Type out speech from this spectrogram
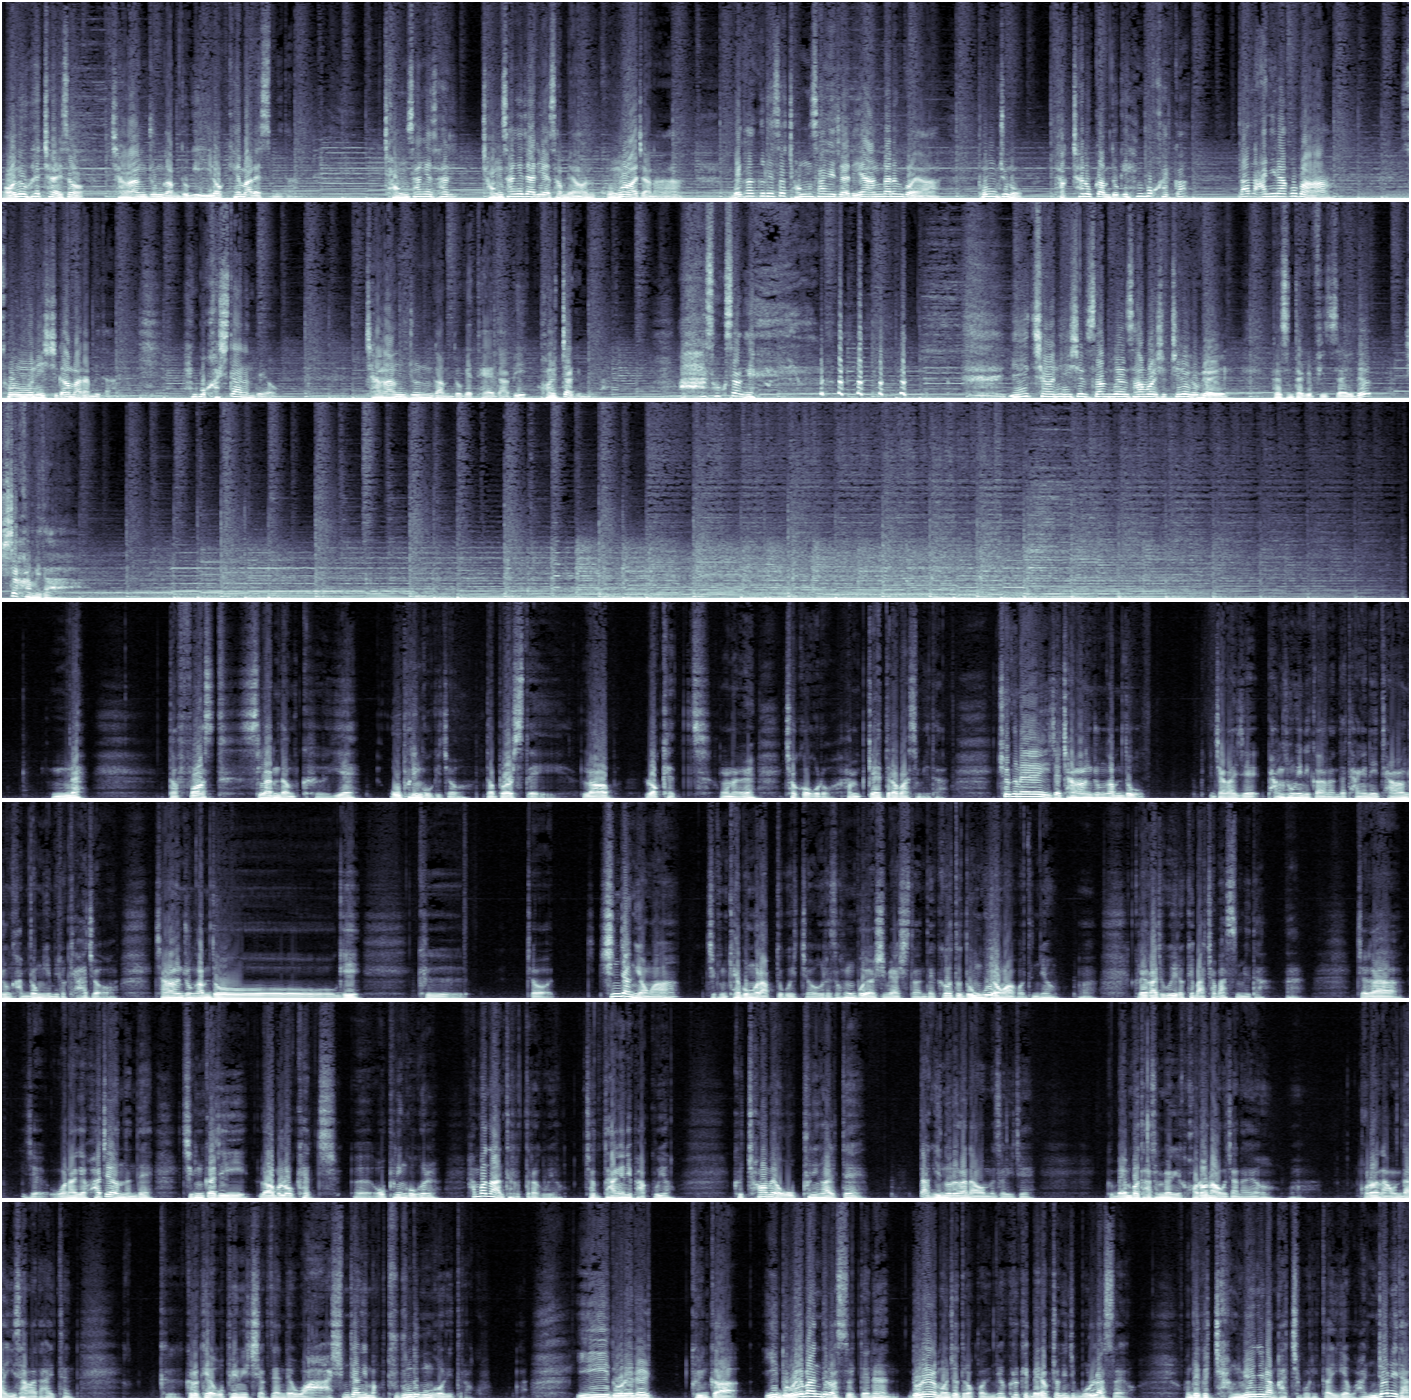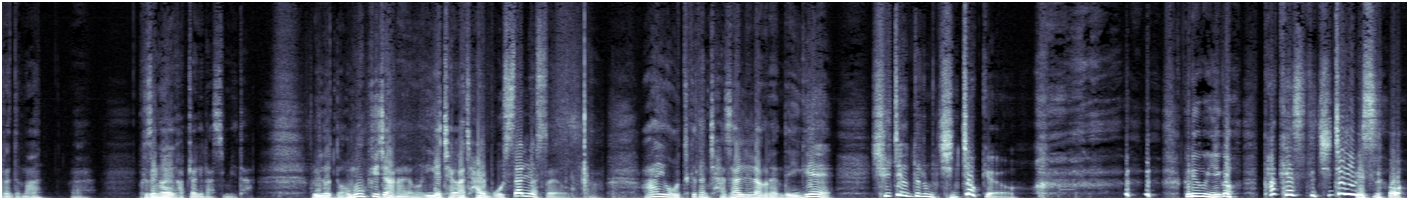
어느 회차에서 장항준 감독이 이렇게 말했습니다. 정상의, 사, 정상의 자리에 서면 공허하잖아. 내가 그래서 정상의 자리에 안 가는 거야. 봉준호, 박찬욱 감독이 행복할까? 난 아니라고 봐. 송은이 씨가 말합니다. 행복하시다는데요. 장항준 감독의 대답이 걸작입니다. 아, 속상해. 2023년 3월 17일 금요일 배순탁의 B side 시작합니다. The First Slam Dunk의 오프닝 곡이죠. The Birthday, Love, Rocket. 오늘 첫 곡으로 함께 들어봤습니다. 최근에 이제 장항준 감독, 제가 이제 방송이니까 하는데 당연히 장항준 감독님 이렇게 하죠. 장항준 감독이 그, 저, 신작 영화 지금 개봉을 앞두고 있죠. 그래서 홍보 열심히 하시던데 그것도 농구 영화거든요. 어, 그래가지고 이렇게 맞춰봤습니다. 어, 제가 이제 워낙에 화제였는데 지금까지 이 Love Rocket 어, 오프닝 곡을 한 번도 안 틀었더라고요. 저도 당연히 봤고요. 그 처음에 오프닝 할 때 딱 이 노래가 나오면서 이제 그 멤버 다섯 명이 걸어 나오잖아요. 어, 걸어 나온다 이상하다 하여튼 그 그렇게 오프닝이 시작되는데 와 심장이 막 두근두근 거리더라고. 이 노래를 그러니까 이 노래만 들었을 때는 노래를 먼저 들었거든요. 그렇게 매력적인지 몰랐어요. 근데 그 장면이랑 같이 보니까 이게 완전히 다르더만. 예. 그 생각이 갑자기 났습니다. 그리고 너무 웃기지 않아요? 이게 제가 잘 못 살렸어요. 아, 이거 어떻게든 잘 살리려고 그랬는데 이게 실제로 들으면 진짜 웃겨요. 그리고 이거 팟캐스트 진짜 재밌어.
